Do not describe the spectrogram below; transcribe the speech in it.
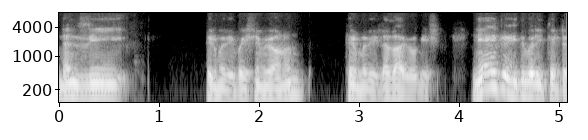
நன்றி. திருமதி வைஷ்ணவி ஆனந்த் திருமதி லதா யோகேஷ். நேற்று இதுவரை கேட்டது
